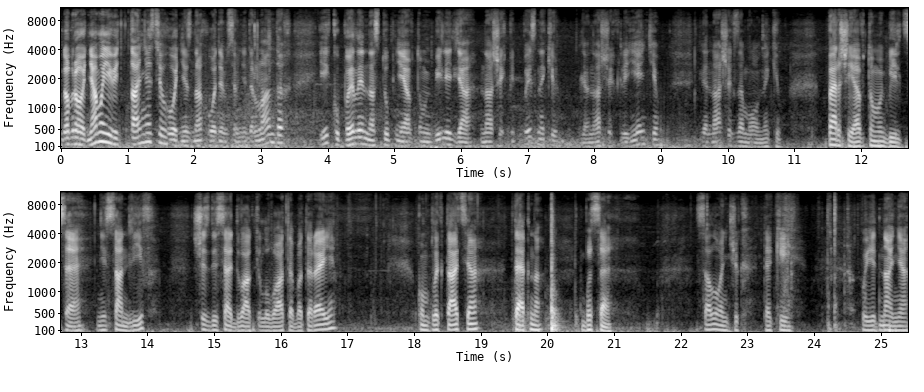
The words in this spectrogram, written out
Доброго дня, мої вітання. Сьогодні знаходимося в Нідерландах і купили наступні автомобілі для наших підписників, для наших клієнтів, для наших замовників. Перший автомобіль це Nissan Leaf 62 кВт батареї. Комплектація Tecna Bose. Салончик такий поєднання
